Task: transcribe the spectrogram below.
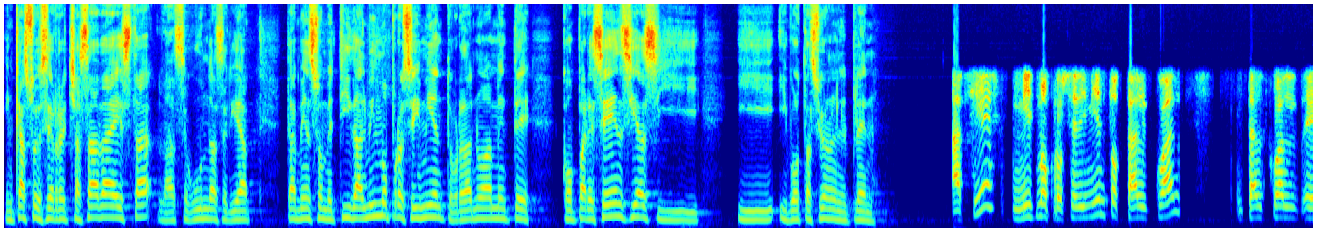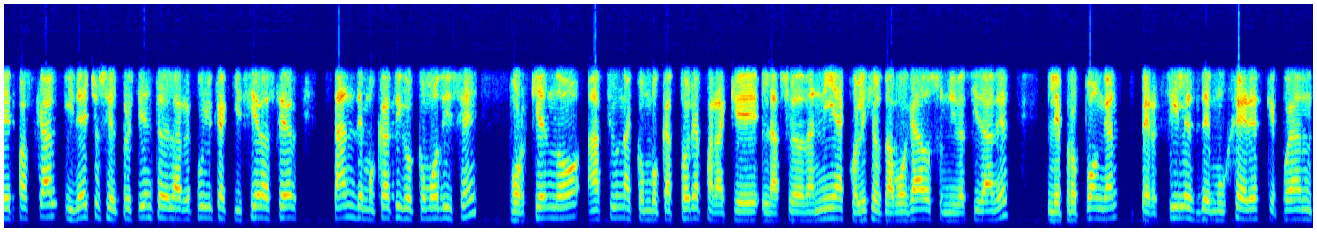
en caso de ser rechazada esta, la segunda sería también sometida al mismo procedimiento, ¿verdad? Nuevamente comparecencias y, y votación en el Pleno. Así es, mismo procedimiento tal cual, tal cual, eh, Pascal, y de hecho si el presidente de la República quisiera ser tan democrático como dice, ¿por qué no hace una convocatoria para que la ciudadanía, colegios de abogados, universidades, le propongan perfiles de mujeres que puedan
